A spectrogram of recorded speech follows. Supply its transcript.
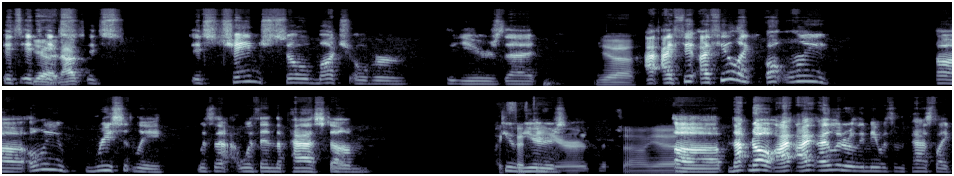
It's it's Yeah, it's, and I- it's it's changed so much over the years that Yeah. I, I feel I feel like o- only uh only recently within within the past um Like Few 50 years. years. or so, yeah. uh not no I, I I literally mean within the past like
